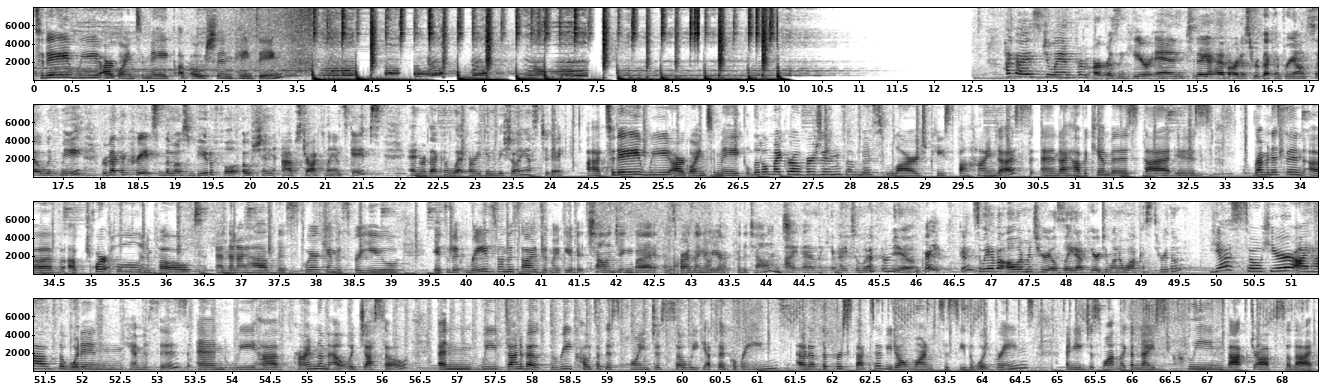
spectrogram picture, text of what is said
Today we are going to make an ocean painting. Hi guys, Joanne from Art Resin here, and today I have artist Rebecca Brianzo with me. Rebecca creates the most beautiful ocean abstract landscapes. And Rebecca, what are you going to be showing us today? Uh, today we are going to make little micro versions of this large piece behind us. And I have a canvas that is reminiscent of a porthole in a boat. And then I have this square canvas for you. It's a bit raised on the sides. It might be a bit challenging, but as far as I know, you're up for the challenge. I am. I can't wait to learn from you. Great. Good. So we have all our materials laid out here. Do you want to walk us through them? Yes, so here I have the wooden canvases and we have primed them out with gesso and we've done about three coats at this point just so we get the grains out of the perspective. You don't want to see the wood grains and you just want like a nice clean backdrop so that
